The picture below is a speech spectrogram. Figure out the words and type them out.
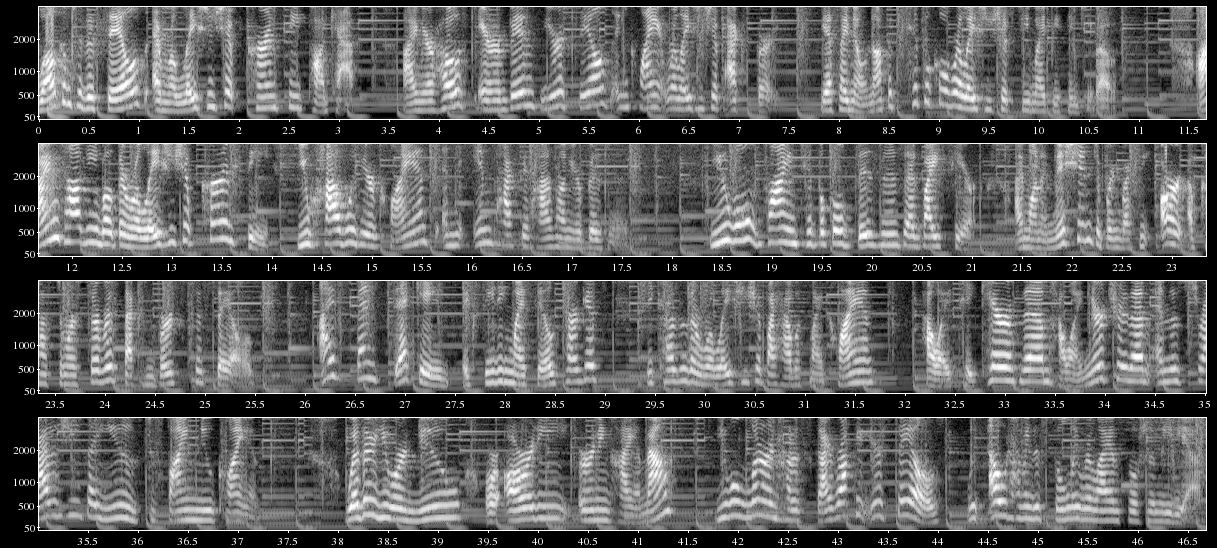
Welcome to the Sales and Relationship Currency Podcast. I'm your host, Erin Binns, your sales and client relationship expert. Yes, I know, not the typical relationships you might be thinking about. I'm talking about the relationship currency you have with your clients and the impact it has on your business. You won't find typical business advice here. I'm on a mission to bring back the art of customer service that converts to sales. I've spent decades exceeding my sales targets because of the relationship I have with my clients, how I take care of them, how I nurture them, and the strategies I use to find new clients. Whether you are new or already earning high amounts, you will learn how to skyrocket your sales without having to solely rely on social media.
